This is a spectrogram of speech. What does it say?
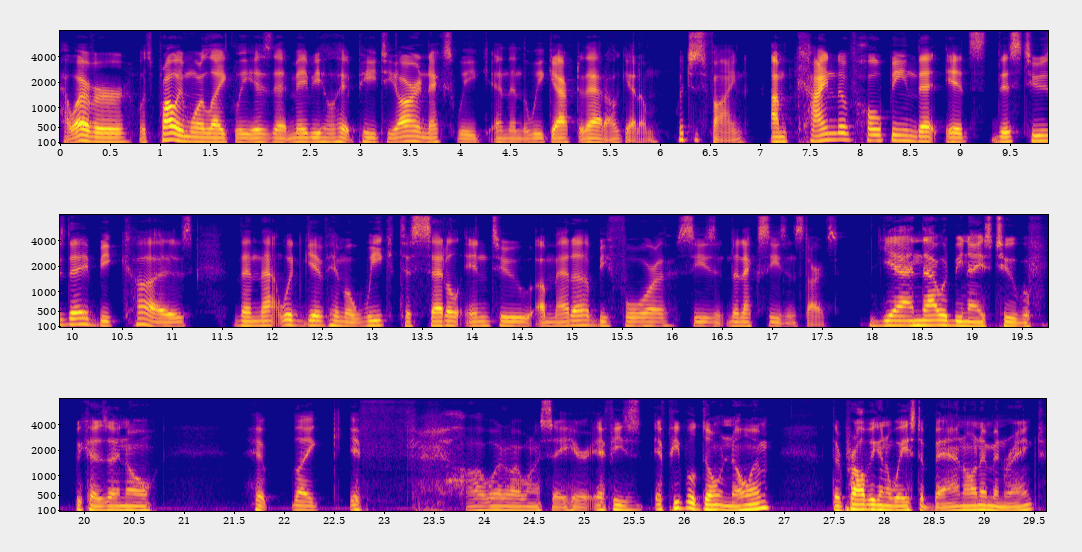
However, what's probably more likely is that maybe he'll hit PTR next week, and then the week after that, I'll get him, which is fine. I'm kind of hoping that it's this Tuesday because then that would give him a week to settle into a meta before season the next season starts. Yeah, and that would be nice too, bef- because I know, hip like if oh, what do I want to say here? If he's if people don't know him, they're probably gonna waste a ban on him in ranked.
